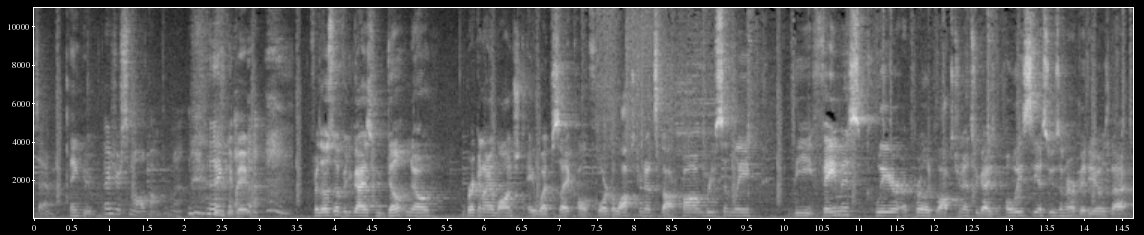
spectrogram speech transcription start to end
So, Thank you. there's your small compliment. Thank you, babe. For those of you guys who don't know, Brook and I launched a website called FloridaLobsterNets.com recently. The famous clear acrylic lobster nets you guys always see us use in our videos that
